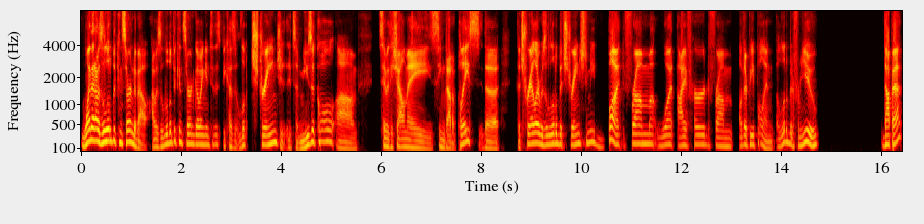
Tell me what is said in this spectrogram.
one that I was a little bit concerned about. I was a little bit concerned going into this because it looked strange. It's a musical. Um, Timothée Chalamet seemed out of place. The the trailer was a little bit strange to me, but from what I've heard from other people and a little bit from you, not bad.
